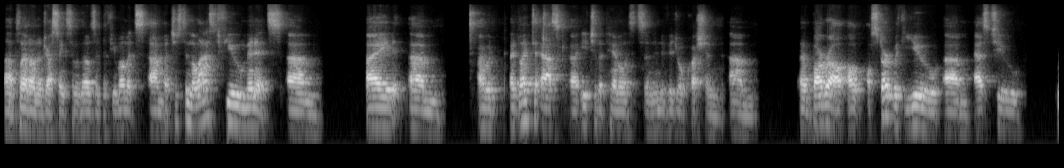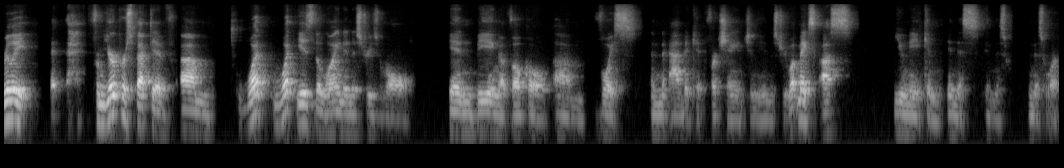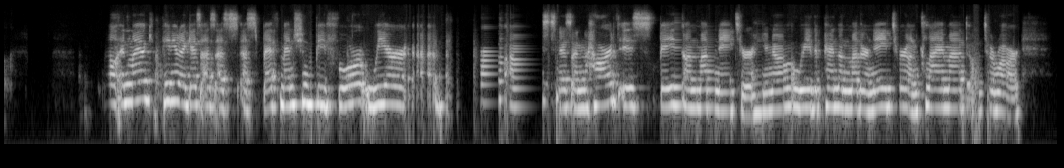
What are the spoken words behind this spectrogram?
uh, plan on addressing some of those in a few moments. Um, but just in the last few minutes, um, I'd um, I would I'd like to ask uh, each of the panelists an individual question. Um, uh, Barbara, I'll, I'll, start with you um, as to really, from your perspective, um, what what is the wine industry's role in being a vocal um, voice and advocate for change in the industry? What makes us unique in, in this in this in this work? Well, in my opinion, I guess as as, as Beth mentioned before, we are uh, business and heart is based on mother nature you know? We depend on mother nature on climate on terroir.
